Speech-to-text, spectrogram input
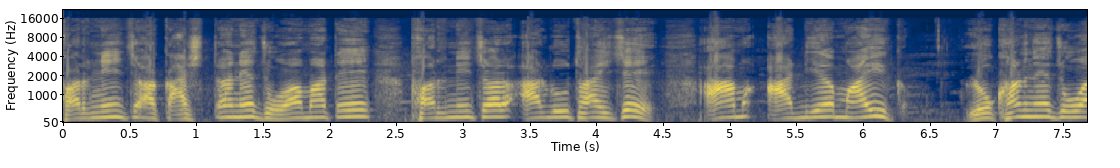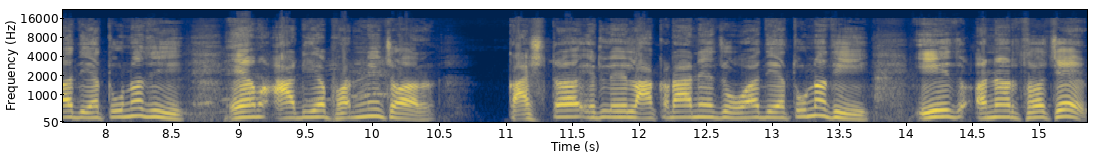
ફર્નિચર કાષ્ટને જોવા માટે ફર્નિચર આડું થાય છે. આમ આડ્ય માઇક લોખંડને જોવા દેતું નથી. એમ આડ્ય ફર્નિચર કાષ્ટ એટલે લાકડાને જોવા દેતું નથી. એ જ અનર્થ છે.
